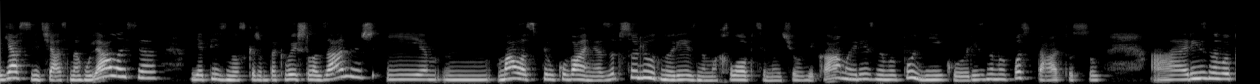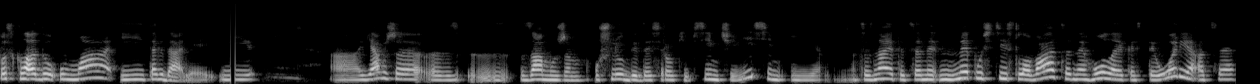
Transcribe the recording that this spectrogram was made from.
я в свій час нагулялася, я пізно, скажімо так, вийшла заміж і мала спілкування з абсолютно різними хлопцями чоловіками, різними по віку, різними по статусу, різними по складу ума і так далі. І я вже е, замужем у шлюбі десь років 7 чи 8, і це, знаєте, це не, не пусті слова, це не гола якась теорія, а це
